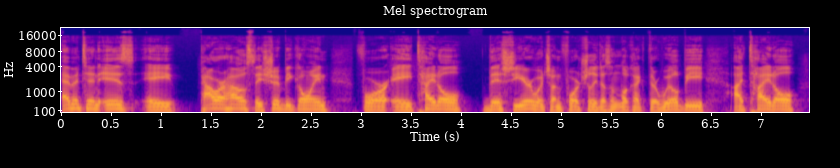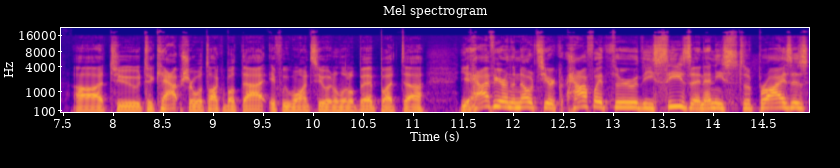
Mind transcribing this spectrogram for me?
Edmonton is a powerhouse. They should be going for a title this year, which unfortunately doesn't look like there will be a title uh, to to capture. We'll talk about that if we want to in a little bit. But uh, you have here in the notes here halfway through the season, any surprises,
